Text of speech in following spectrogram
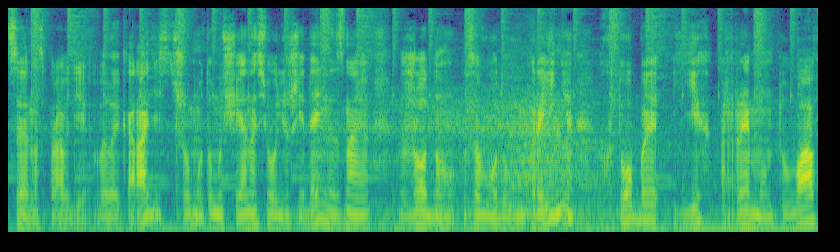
Це насправді велика радість. Чому? Тому що я на сьогоднішній день не знаю жодного заводу в Україні, хто би їх ремонтував,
